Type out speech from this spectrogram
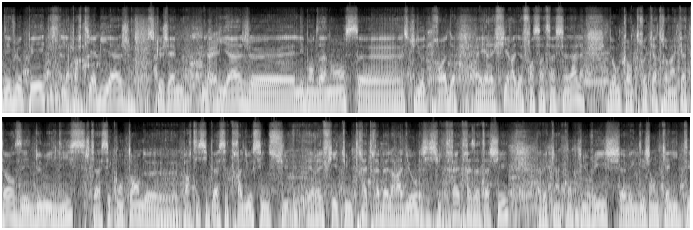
développé la partie habillage, ce que j'aime, l'habillage, les bandes annonces, studio de prod, à RFI, Radio France Internationale entre 94 et 2010, j'étais assez content de participer à cette radio. C'est une su- RFI est une très très belle radio. J'y suis très très attaché, avec un contenu riche, avec des gens de qualité,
